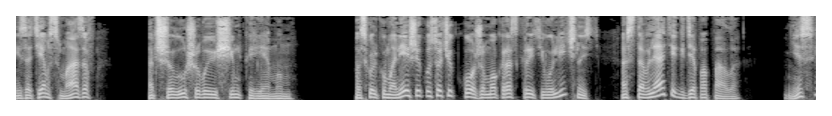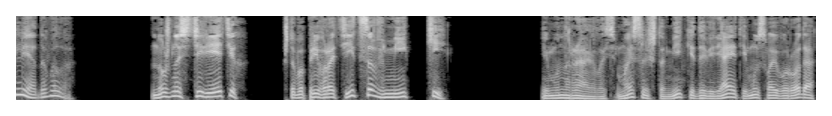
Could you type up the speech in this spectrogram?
и затем смазав отшелушивающим кремом. Поскольку малейший кусочек кожи мог раскрыть его личность, оставлять их где попало не следовало. Нужно стереть их, чтобы превратиться в Микки. Ему нравилась мысль, что Микки доверяет ему своего рода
